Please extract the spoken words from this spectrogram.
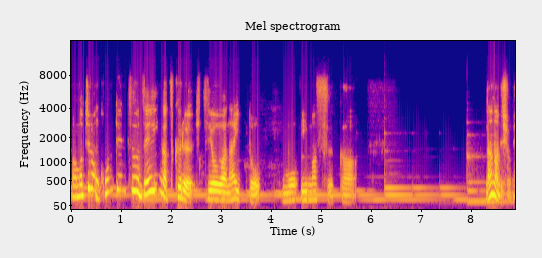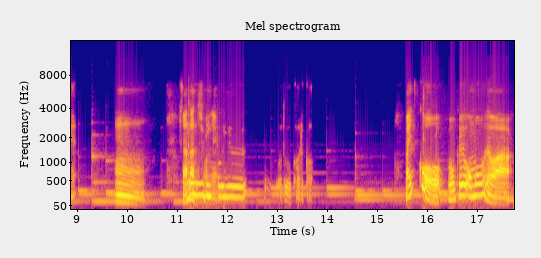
まあ、もちろんコンテンツを全員が作る必要はないと思いますが、何なんでしょうね。うん。何なんでしょうね人。売りというはどう変わるか。まあ、一個、僕思うのは、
